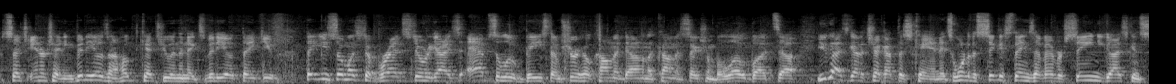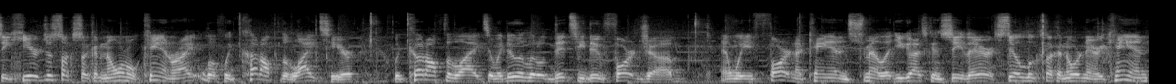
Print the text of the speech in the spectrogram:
such entertaining videos and I hope to catch you in the next video. Thank you. Thank you so much to Brad Stewart, guys. Absolute beast. I'm sure he'll comment down in the comment section below, but uh, you guys got to check out this can. It's one of the sickest things I've ever seen. You guys can see here, just looks like a normal can, right? Well, if we cut off the lights here, we cut off the lights and we do a little ditzy-do fart job, and we fart in a can and smell it. You guys can see there, it still looks like an ordinary can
